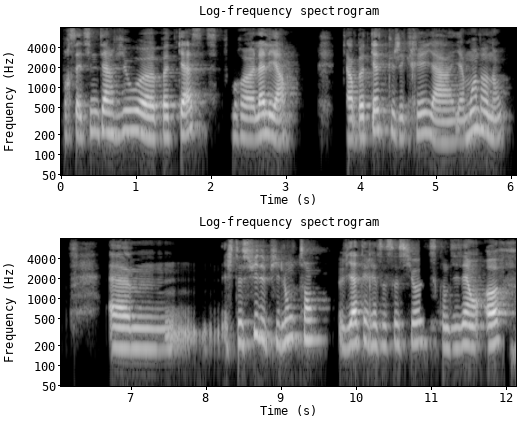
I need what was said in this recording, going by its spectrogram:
pour cette interview euh, podcast pour l'Aléa un podcast que j'ai créé il y a, moins d'un an. Euh, je te suis depuis longtemps via tes réseaux sociaux, ce qu'on disait en off,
